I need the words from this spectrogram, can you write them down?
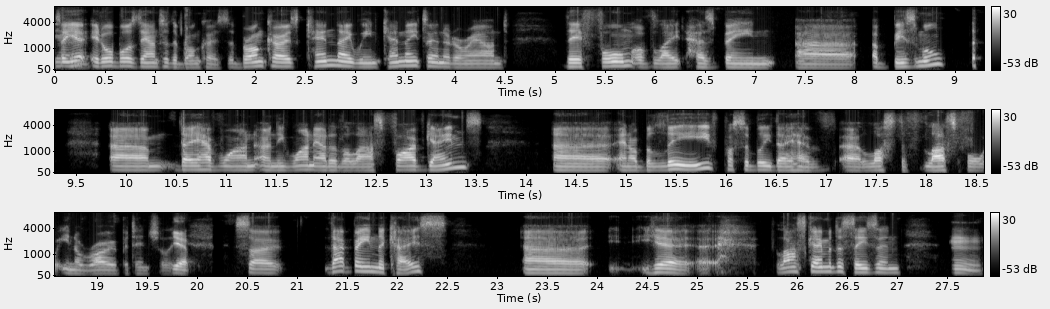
So yeah, it all boils down to the Broncos. The Broncos can they win? Can they turn it around? Their form of late has been uh, abysmal. um, they have won only one out of the last five games. uh, and I believe possibly they have uh, lost the last four in a row potentially. Yep. So that being the case, uh, yeah, uh, last game of the season, Mm.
